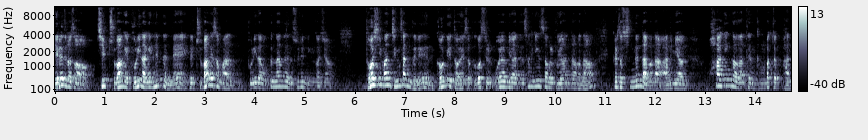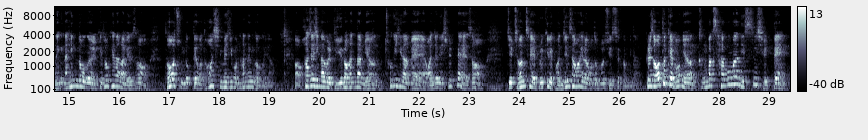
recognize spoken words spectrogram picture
예를 들어서 집 주방에 불이 나긴 했는데 그 주방에서만 불이 나고 끝나는 수준인 거죠. 더 심한 증상들은 거기에 더해서 그것을 오염이라는 상징성을 부여한다거나 그래서 씻는다거나 아니면 확인과 같은 강박적 반응이나 행동을 계속 해나가면서 더 중독되고 더 심해지곤 하는 거고요. 어, 화재 진압을 비유로 한다면 초기 진압에 완전히 실패해서 집 전체에 불길이 번진 상황이라고도 볼 수 있을 겁니다. 그래서 어떻게 보면 강박 사고만 있으실 때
